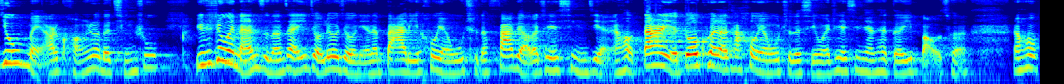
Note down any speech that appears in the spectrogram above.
优美而狂热的情书。于是这位男子呢，在一九六九年的巴黎厚颜无耻的发表了这些信件，然后当然也多亏了他厚颜无耻的行为，这些信件才得以保存。然后，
